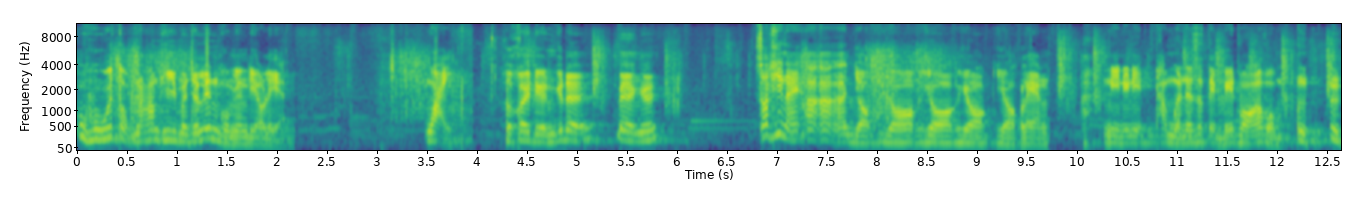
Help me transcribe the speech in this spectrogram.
โอ้โหตกน้ำทีมันจะเล่นผมอย่างเดียวเลยอะ ไหวค่อยๆเดินก็ได้ แม่งเอ้ยซัดที่ไหน อะอะอะหยอกหยอกหยอกหยอกหยอกแรงอะนี่นี่นี่ทำเหมือนในสเต็ปเบสบอลครับผมอืมอืม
